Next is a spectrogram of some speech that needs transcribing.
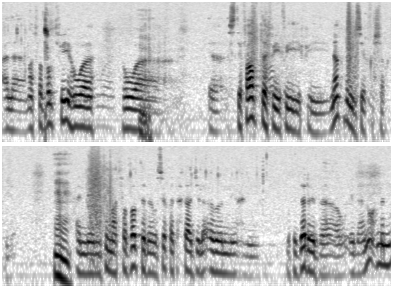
على ما تفضلت فيه هو هو استفاضته في في في نقد الموسيقى الشرقية. إن مثل ما تفضلت إن الموسيقى تحتاج إلى أذن يعني متدربة أو إلى نوع من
